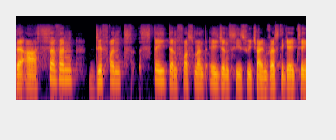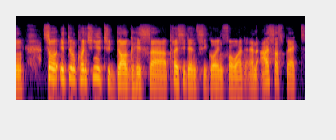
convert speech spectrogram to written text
There are seven different state enforcement agencies which are investigating. So it will continue to dog his uh, presidency going forward. And I suspect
